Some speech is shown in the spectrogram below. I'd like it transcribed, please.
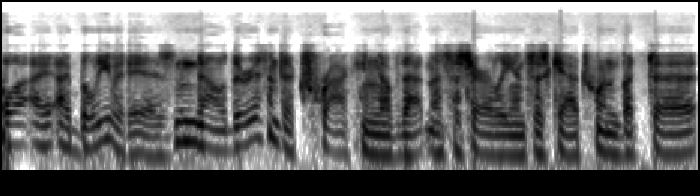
Well, I, I, believe it is. Now, there isn't a tracking of that necessarily in Saskatchewan, but uh,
